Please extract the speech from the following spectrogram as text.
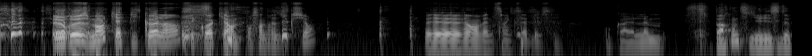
Heureusement qu'il y a picole, hein. C'est quoi, 40% de réduction? Euh, non, 25, ça a baissé. Par contre, ils risquent de...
